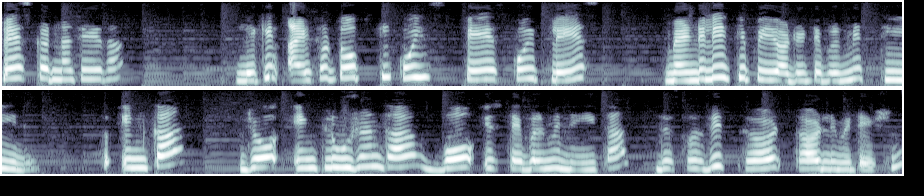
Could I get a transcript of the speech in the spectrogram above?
प्लेस करना चाहिए था। लेकिन आइसोटोप्स की कोई स्पेस कोई प्लेस मेंडलीव के पीरियोडिक टेबल में थी नहीं। तो इनका जो इंक्लूजन था, वो इस टेबल में नहीं था। This was the third third limitation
